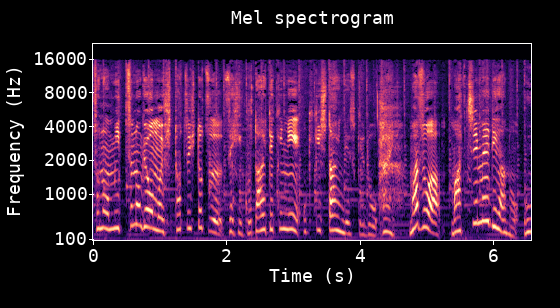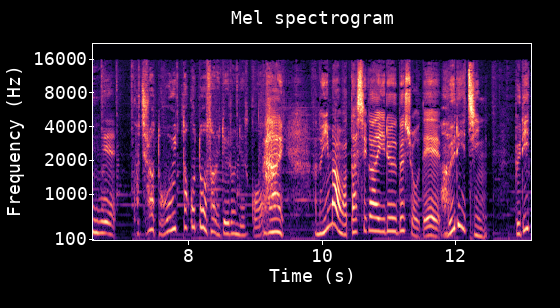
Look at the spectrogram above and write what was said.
その3つの業務一つ一つぜひ具体的にお聞きしたいんですけどはい。まずは街メディアの運営こちらどういったことをされているんですか？はい、あの今私がいる部署で、はい。ブリジンブリッ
